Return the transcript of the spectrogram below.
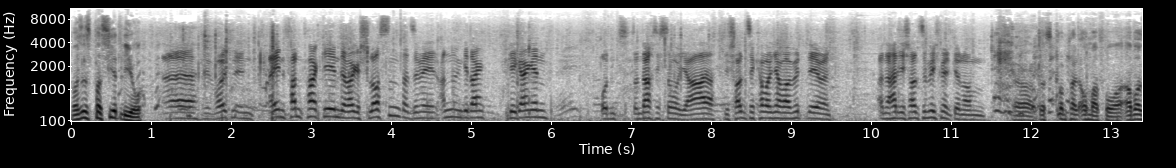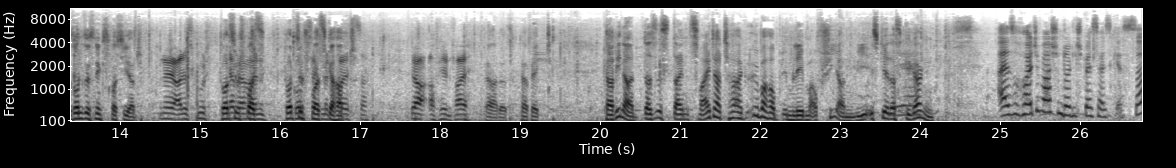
Was ist passiert, Leo? Äh, wir wollten in einen Funpark gehen, der war geschlossen. Dann sind wir in den anderen Gedanken gegangen. Und dann dachte ich so, ja, die Chance kann man ja mal mitnehmen. Und dann hat die Chance mich mitgenommen. Ja, das kommt halt auch mal vor. Aber sonst ist nichts passiert. Nö, alles gut. Trotzdem Spaß, trotzdem Spaß gehabt. Polster. Ja, auf jeden Fall. Ja, das ist perfekt. Karina, das ist dein zweiter Tag überhaupt im Leben auf Skiern. Wie ist dir das yeah. gegangen? Also heute war schon deutlich besser als gestern.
